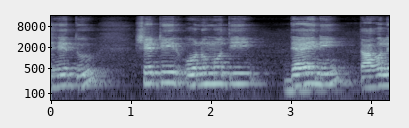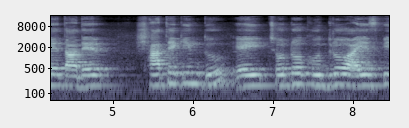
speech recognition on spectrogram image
যেহেতু সেটির অনুমতি দেয়নি, তাহলে তাদের সাথে কিন্তু এই ছোট ক্ষুদ্র আইএসপি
